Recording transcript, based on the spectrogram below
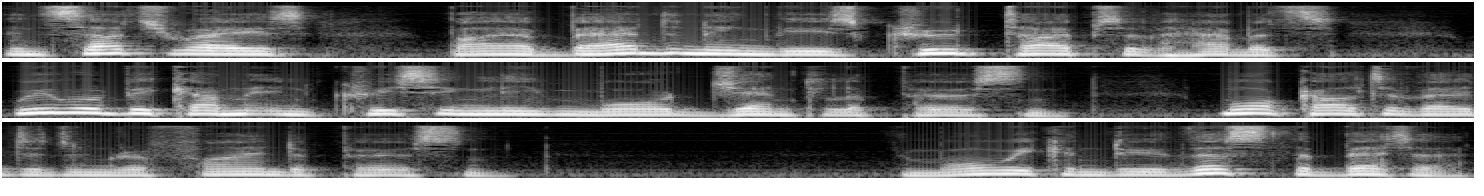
In such ways, by abandoning these crude types of habits, we will become increasingly more gentle a person, more cultivated and refined a person. The more we can do this, the better.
